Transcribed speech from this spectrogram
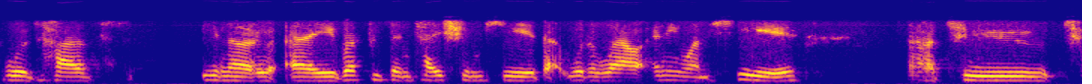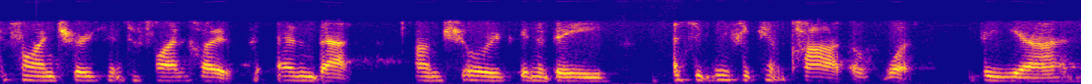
would have, you know, a representation here that would allow anyone here uh, to to find truth and to find hope, and that I'm sure is going to be a significant part of what the uh,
